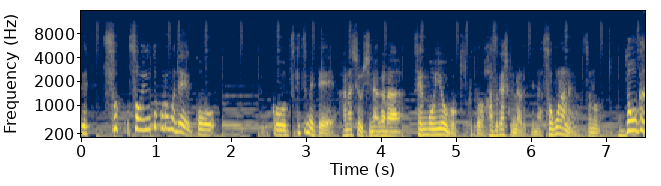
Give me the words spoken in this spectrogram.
で、そ、そういうところまで、こう、こう突き詰めて話をしながら専門用語を聞くと恥ずかしくなるっていうのはそこなのよ。その、どう考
